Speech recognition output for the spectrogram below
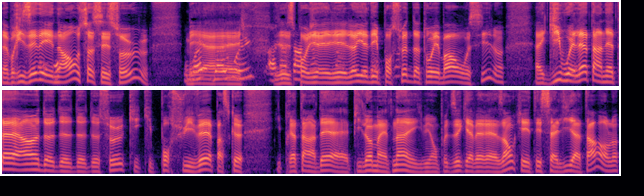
de briser des noms, ça, c'est sûr. Mais ben euh, là, il y a des poursuites de tous les bords aussi. Là. Euh, Guy Ouellet en était un de, de, de, ceux qui, qui, poursuivaient parce qu'il prétendait, euh, puis là maintenant, on peut dire qu'il avait raison, qu'il a été sali à tort. Là.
